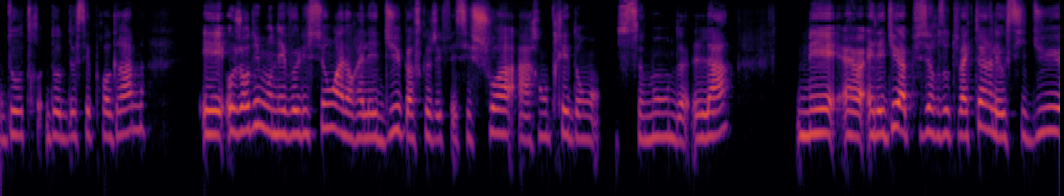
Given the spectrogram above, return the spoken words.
d'autres de ses programmes et aujourd'hui, mon évolution, alors elle est due parce que j'ai fait ces choix à rentrer dans ce monde-là, mais elle est due à plusieurs autres facteurs. Elle est aussi due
